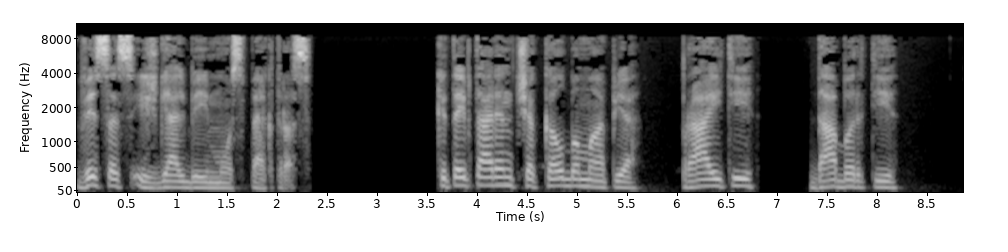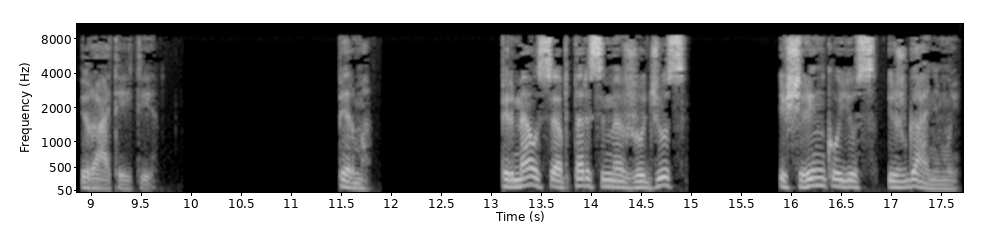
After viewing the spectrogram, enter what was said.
visas išgelbėjimo spektras. Kitaip tariant, čia kalbama apie praeitį, dabartį ir ateitį. Pirma. Pirmiausia, aptarsime žodžius išrinko jūs išganimui.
